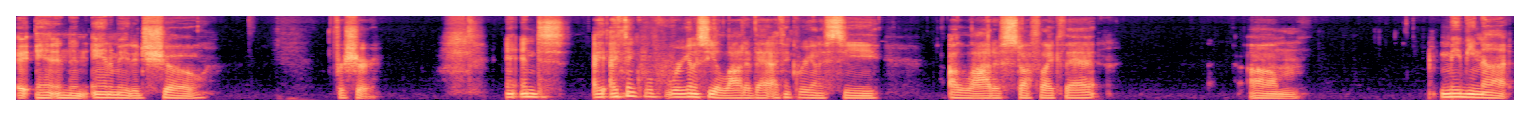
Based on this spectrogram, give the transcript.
in an animated show for sure. And I, I think we're going to see a lot of that. I think we're going to see a lot of stuff like that. Um, maybe not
